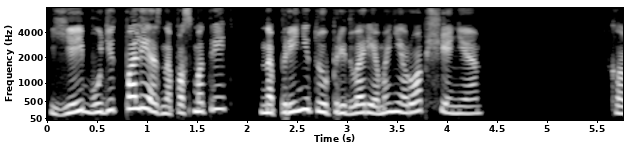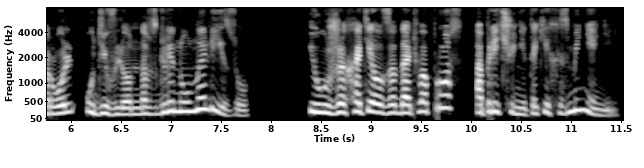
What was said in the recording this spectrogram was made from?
Ей будет полезно посмотреть на принятую при дворе манеру общения. Король удивленно взглянул на Лизу, и уже хотел задать вопрос о причине таких изменений.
